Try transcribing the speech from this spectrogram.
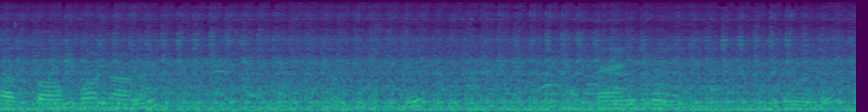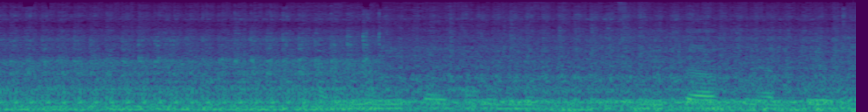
കോമ്പൗണ്ടാണ് ടാങ്കിൽ അതിന് നീറ്റായിട്ടാണ് എൽ ഹെൽപ്പ് ചെയ്ത്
